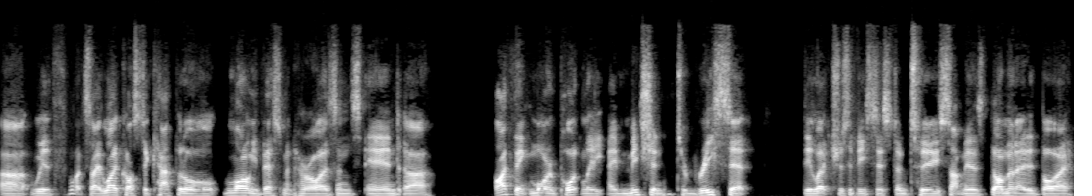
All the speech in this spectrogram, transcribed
uh, with what say low cost of capital, long investment horizons, and uh, I think more importantly, a mission to reset the electricity system to something that's dominated by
